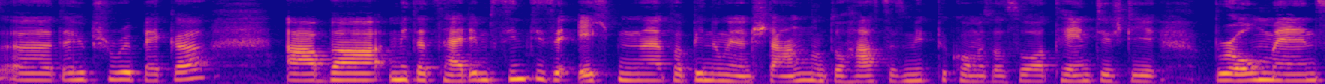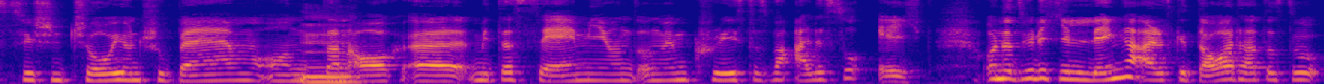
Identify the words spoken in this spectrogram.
äh, der hübschen Rebecca. Aber mit der Zeit eben sind diese echten Verbindungen entstanden und du hast es mitbekommen. Es war so authentisch, die Bromance zwischen Joey und Shubam und mhm. dann auch äh, mit der Sammy und, und mit dem Chris. Das war alles so echt. Und natürlich, je länger alles gedauert hat, dass du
